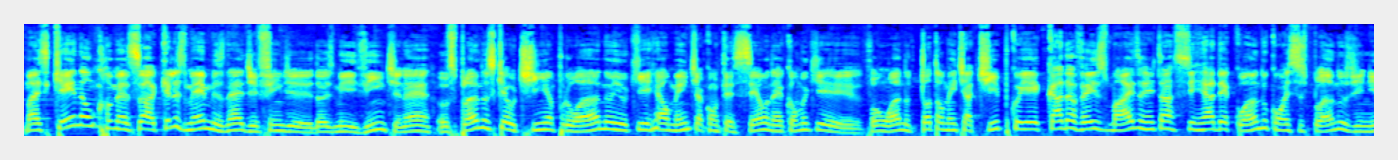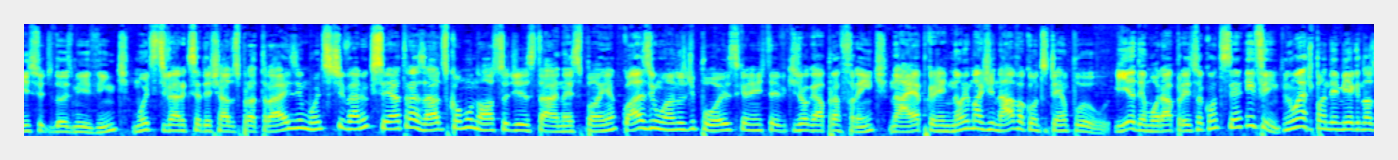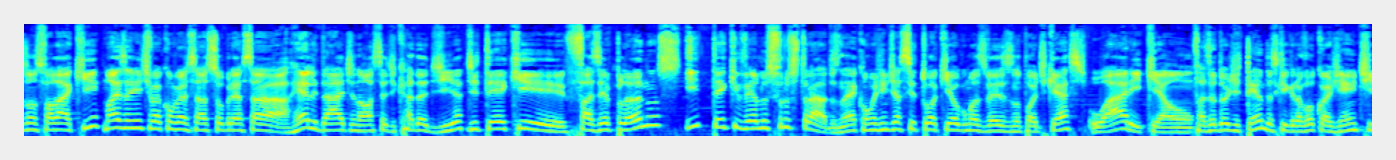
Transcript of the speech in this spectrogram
Mas quem não começou aqueles memes, né, de fim de 2020, né? Os planos que eu tinha pro ano e o que realmente aconteceu, né? Como que foi um ano totalmente atípico e cada vez mais a gente tá se readequando com esses planos de início de 2020. Muitos tiveram que ser deixados pra trás e muitos tiveram que ser atrasados, como o nosso de estar na Espanha, quase um ano depois que a gente teve que jogar pra frente. Na época a gente não imaginava quanto tempo ia demorar pra isso acontecer. Enfim, não é de pandemia que nós vamos falar aqui, mas a gente vai conversar sobre essa realidade nossa de cada dia, de ter que fazer planos e ter que vê-los frustrados, né? Como a gente já citou aqui algumas vezes no podcast, o Ari, que é um fazedor de tendas que gravou com a gente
